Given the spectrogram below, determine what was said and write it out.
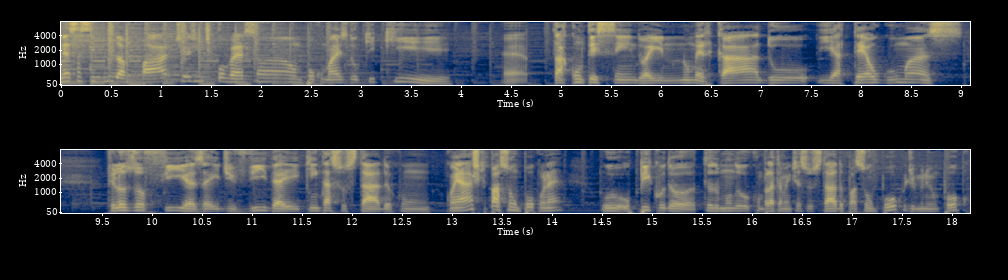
Nessa segunda parte a gente conversa um pouco mais do que que é, tá acontecendo aí no mercado e até algumas filosofias aí de vida e quem tá assustado com... com acho que passou um pouco, né? O, o, pico do todo mundo completamente assustado passou um pouco, diminuiu um pouco.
